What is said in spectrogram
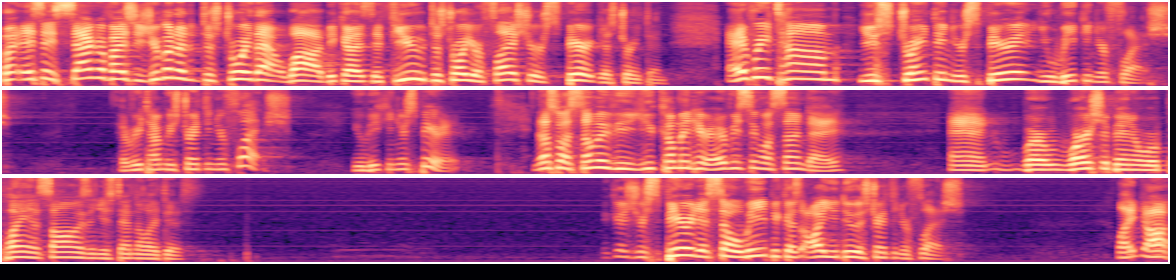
but it's a sacrifice. You're going to destroy that. Why? Because if you destroy your flesh, your spirit gets strengthened. Every time you strengthen your spirit, you weaken your flesh. Every time you strengthen your flesh, you weaken your spirit. And that's why some of you, you come in here every single Sunday and we're worshiping and we're playing songs and you stand there like this. Because your spirit is so weak because all you do is strengthen your flesh. Like uh,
